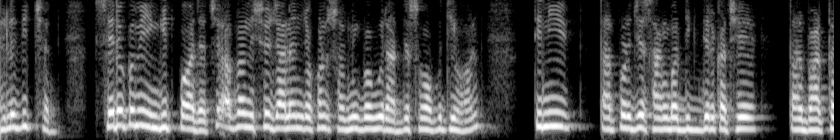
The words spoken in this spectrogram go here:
ঢেলে দিচ্ছেন? সেরকমই ইঙ্গিত পাওয়া যাচ্ছে। আপনারা নিশ্চয়ই জানেন, যখন শ্রমিকবাবু রাজ্য সভাপতি হন, তিনি তারপরে যে সাংবাদিকদের কাছে তার বার্তা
